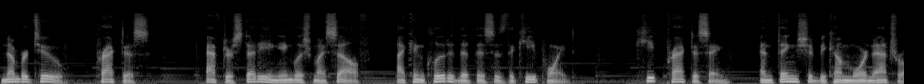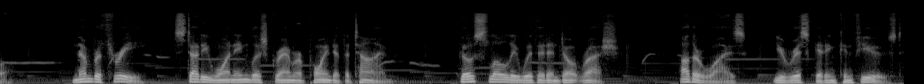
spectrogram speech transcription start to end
Number 2 Practice. After studying English myself, I concluded that this is the key point. Keep practicing, and things should become more natural. Number 3 Study one English grammar point at the time. Go slowly with it and don't rush. Otherwise, you risk getting confused.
